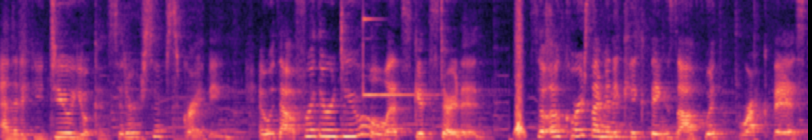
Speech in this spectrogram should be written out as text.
and that if you do, you'll consider subscribing. And without further ado, let's get started. So of course I'm gonna kick things off with breakfast.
